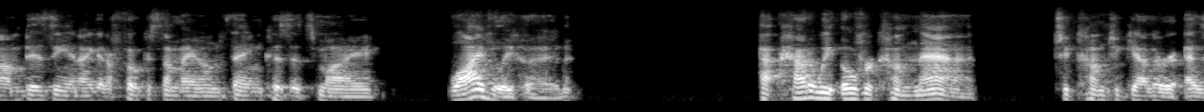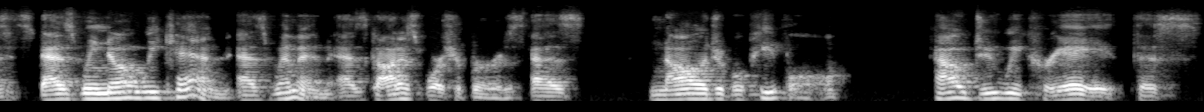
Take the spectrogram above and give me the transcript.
I'm busy and I got to focus on my own thing because it's my livelihood. H- how do we overcome that to come together as as we know we can as women, as goddess worshippers, as knowledgeable people? How do we create this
